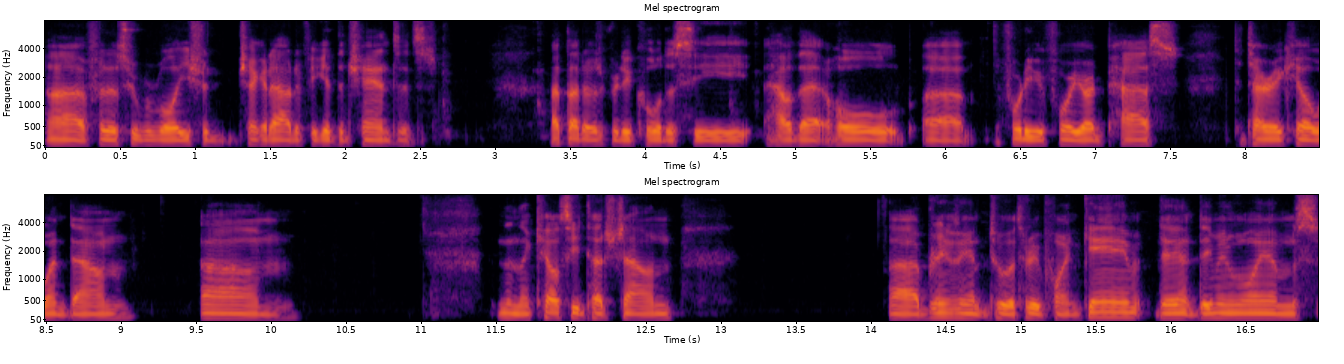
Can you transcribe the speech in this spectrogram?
uh, for the Super Bowl, you should check it out if you get the chance. It's I thought it was pretty cool to see how that whole uh, 44 yard pass to Tyreek Hill went down. Um, and then the Kelce touchdown uh, brings it to a three point game. Damien Williams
